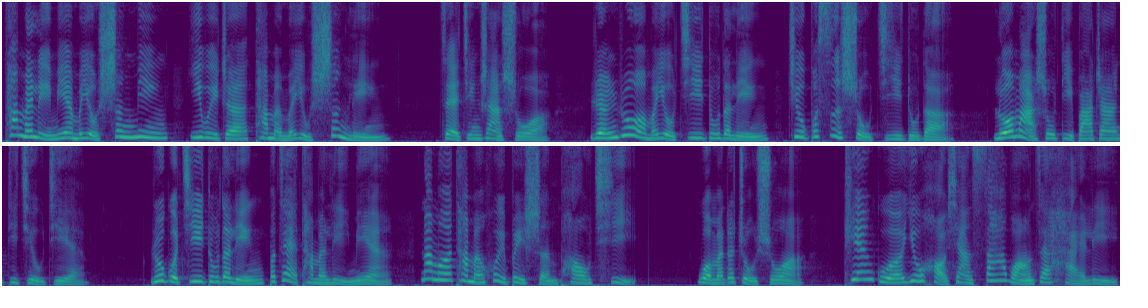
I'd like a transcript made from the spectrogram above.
他们里面没有生命，意味着他们没有圣灵。在经上说：“人若没有基督的灵，就不是属基督的。”罗马书第八章第九节。如果基督的灵不在他们里面，那么他们会被神抛弃。我们的主说：“天国又好像撒网在海里，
